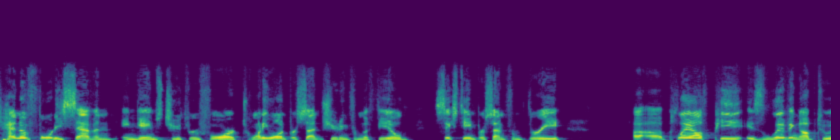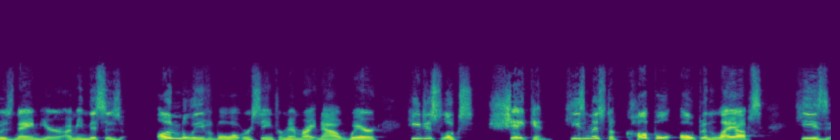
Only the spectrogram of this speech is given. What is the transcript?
10 of 47 in games two through four, 21% shooting from the field, 16% from three. Uh, playoff P is living up to his name here. I mean, this is unbelievable what we're seeing from him right now, where he just looks shaken. He's missed a couple open layups. He's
